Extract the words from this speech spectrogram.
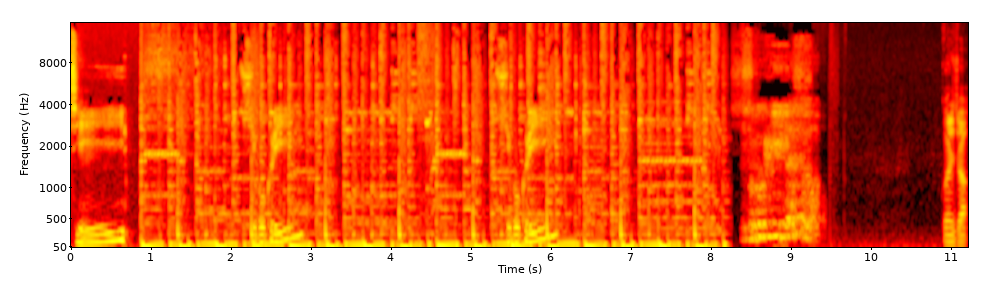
ちしごくりしごくりこんにちは。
